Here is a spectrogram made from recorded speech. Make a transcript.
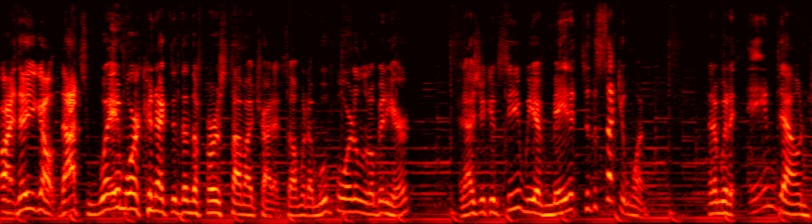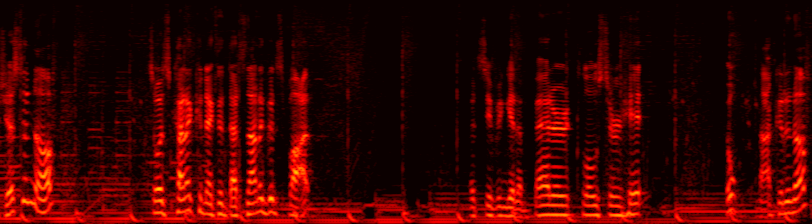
All right, there you go. That's way more connected than the first time I tried it. So I'm going to move forward a little bit here. And as you can see, we have made it to the second one. And I'm going to aim down just enough. So it's kind of connected. That's not a good spot. Let's see if we can get a better, closer hit. Nope, not good enough.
